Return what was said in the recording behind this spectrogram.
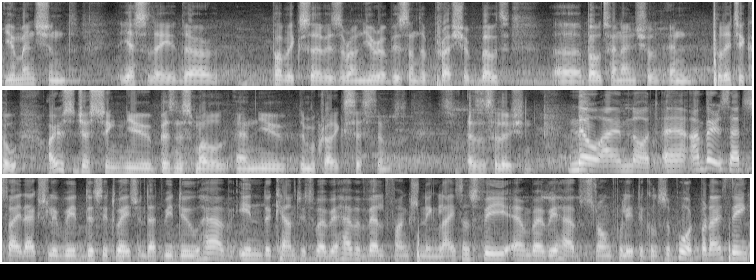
You mentioned yesterday the public service around Europe is under pressure, both uh, both financial and political. Are you suggesting new business model and new democratic systems as a solution? No, I'm not. Uh, I'm very satisfied actually with the situation that we do have in the countries where we have a well functioning license fee and where we have strong political support. But I think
